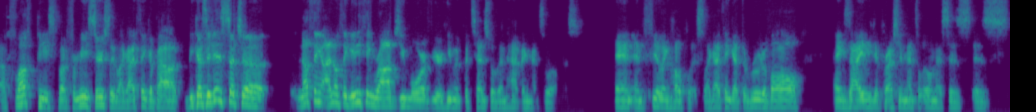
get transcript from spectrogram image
a fluff piece, but for me, seriously, like, I think about because it is such a nothing. I don't think anything robs you more of your human potential than having mental illness and and feeling hopeless. Like, I think at the root of all anxiety, depression, mental illness is is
